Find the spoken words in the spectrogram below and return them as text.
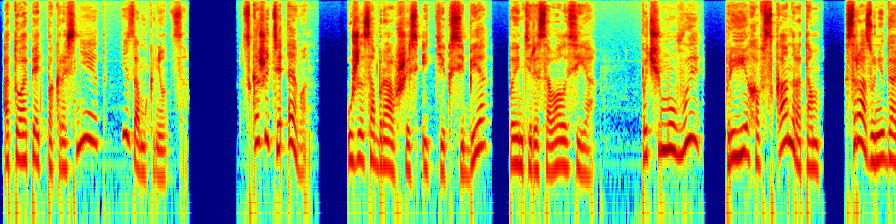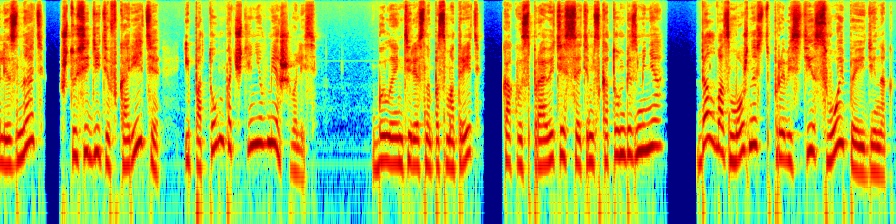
а то опять покраснеет и замкнется. «Скажите, Эван», уже собравшись идти к себе, поинтересовалась я, «почему вы, приехав с Канратом, сразу не дали знать, что сидите в карете и потом почти не вмешивались. Было интересно посмотреть, как вы справитесь с этим скотом без меня. Дал возможность провести свой поединок.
